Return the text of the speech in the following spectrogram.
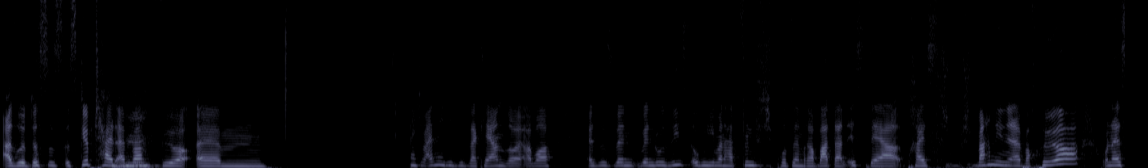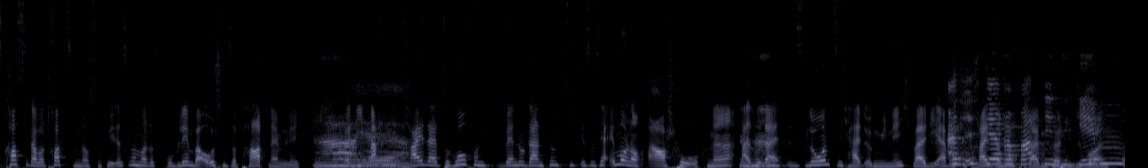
Also das ist, es gibt halt mhm. einfach für, ähm, ich weiß nicht, wie ich das erklären soll, aber es ist, wenn, wenn du siehst, irgendjemand hat 50% Rabatt, dann ist der Preis, machen die den einfach höher und es kostet aber trotzdem noch so viel. Das ist immer das Problem bei Oceans Apart nämlich. Ah, Weil die ja, machen ja. die Preise halt so hoch und wenn du dann 50 ist es ja immer noch arschhoch, ne? Also mhm. da, es lohnt sich halt irgendwie nicht, weil die einfach also die Preise ist der Rabatt, den sie geben, wollen.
